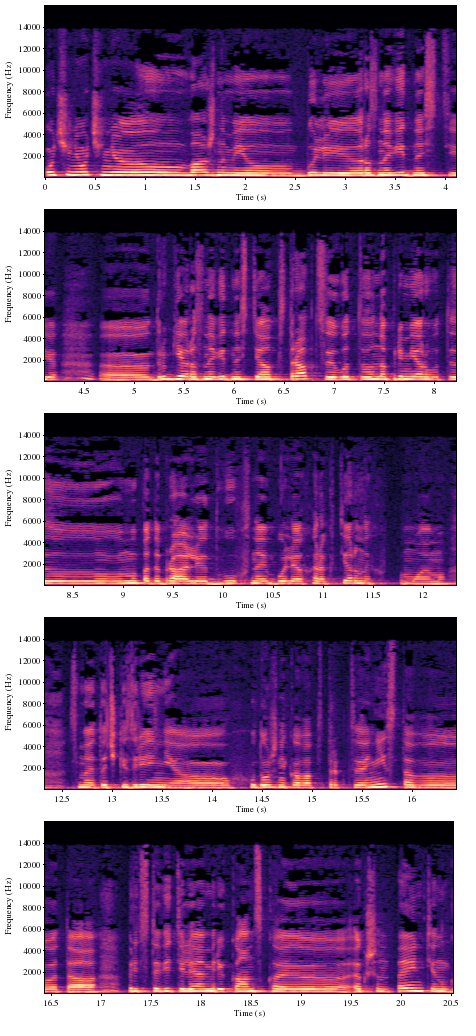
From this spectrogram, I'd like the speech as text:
очень-очень э, важными были разновидности, э, другие разновидности абстракции. Вот, например, вот мы подобрали двух наиболее характерных, по-моему, с моей точки зрения, художников-абстракционистов. Это представители американской action painting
